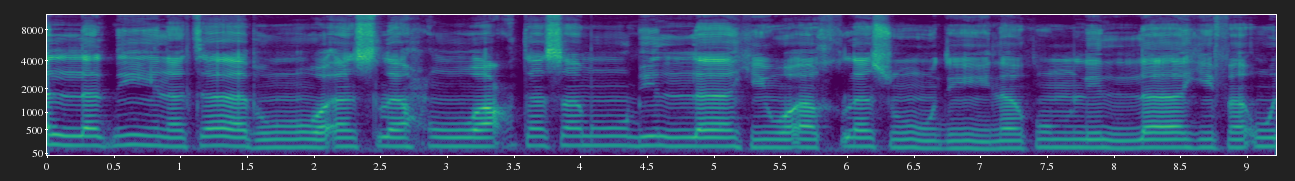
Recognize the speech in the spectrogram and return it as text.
الذين تابوا وأصلحوا واعتصموا بالله وأخلصوا دينهم لله فأولئك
